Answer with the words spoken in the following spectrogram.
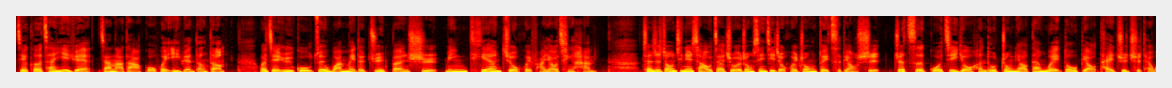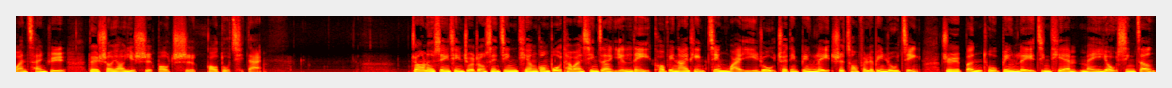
捷克参议院、加拿大国会议员等等。外界预估最完美的剧本是明天就会发邀请函。陈世忠今天下午在指挥中心记者会中对此表示，这次国际有很多重要单位都表态支持台湾参与，对受邀仪式保持高度期待。中央流行疫情指挥中心今天公布，台湾新增一例 COVID-19 境外移入确定病例，是从菲律宾入境。至于本土病例，今天没有新增。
